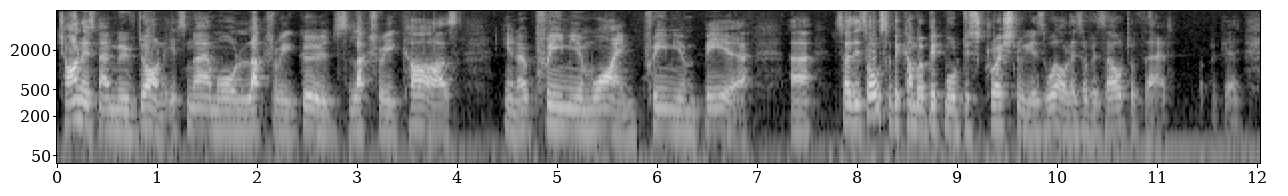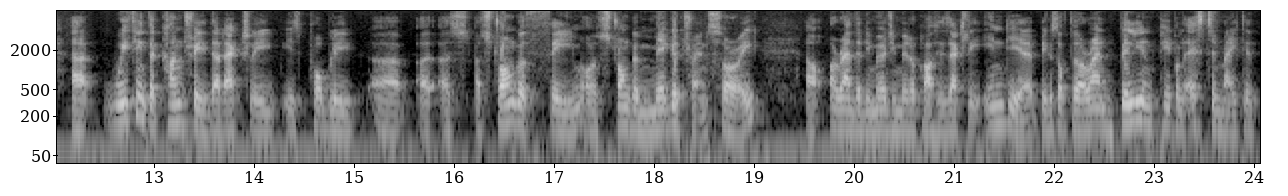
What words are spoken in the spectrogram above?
China's now moved on. It's now more luxury goods, luxury cars, you know, premium wine, premium beer. Uh, so it's also become a bit more discretionary as well as a result of that. Okay, uh, we think the country that actually is probably uh, a, a, stronger theme or a stronger megatrend, sorry, uh, around the emerging middle class is actually India because of the around billion people estimated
